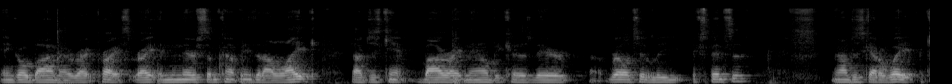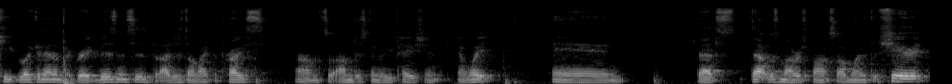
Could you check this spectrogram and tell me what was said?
and go buy them at the right price, right? And then there's some companies that I like that I just can't buy right now because they're uh, relatively expensive, and I just gotta wait. I keep looking at them; they're great businesses, but I just don't like the price. Um, so I'm just gonna be patient and wait. And that's that was my response. So I wanted to share it.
